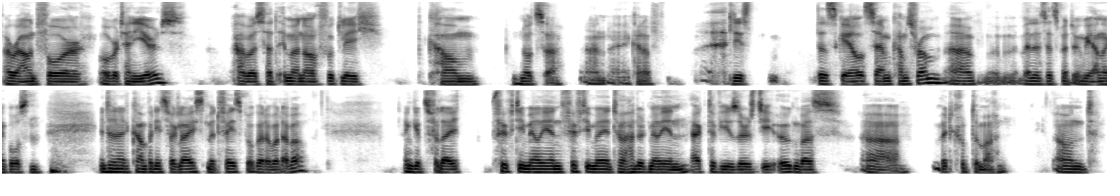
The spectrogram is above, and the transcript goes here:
around for over 10 years, aber es hat immer noch wirklich kaum Nutzer. And kind of, at least the scale Sam comes from, uh, wenn du es jetzt mit irgendwie anderen großen Internet-Companies vergleichst, mit Facebook oder whatever, dann gibt's vielleicht 50 Millionen, 50 Millionen to 100 Millionen Active Users, die irgendwas uh, mit Krypto machen. Und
